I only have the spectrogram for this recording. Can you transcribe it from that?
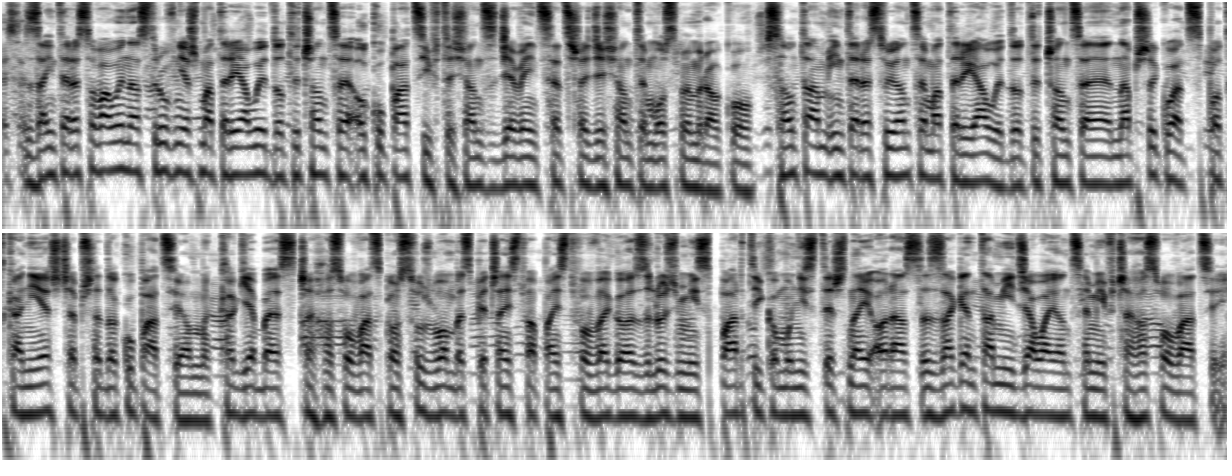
Zainteresowały nas również materiały dotyczące okupacji w 1968 roku. Są tam interesujące materiały dotyczące na przykład spotkań jeszcze przed okupacją KGB z Czechosłowacką Służbą Bezpieczeństwa Państwowego z ludźmi z partii komunistycznej oraz z agentami działającymi w Czechosłowacji.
